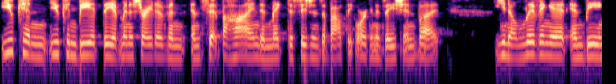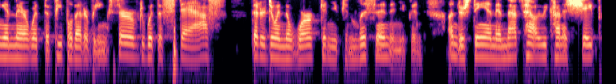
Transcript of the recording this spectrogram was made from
You can you can be at the administrative and, and sit behind and make decisions about the organization, but you know, living it and being in there with the people that are being served, with the staff that are doing the work, and you can listen and you can understand. And that's how we kind of shape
